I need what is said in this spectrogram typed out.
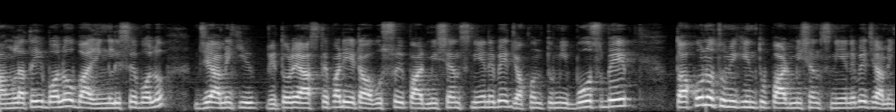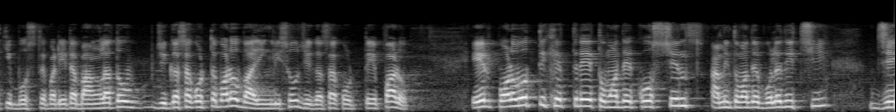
বাংলাতেই বলো বা ইংলিশে বলো, যে আমি কি ভেতরে আসতে পারি, এটা অবশ্যই পারমিশনস নিয়ে নেবে। যখন তুমি বসবে, তখনও তুমি কিন্তু পারমিশনস নিয়ে নেবে যে আমি কি বসতে পারি। এটা বাংলাতেও জিজ্ঞাসা করতে পারো বা ইংলিশেও জিজ্ঞাসা করতে পারো। এর পরবর্তী ক্ষেত্রে তোমাদের কোশ্চেন্স আমি তোমাদের বলে দিচ্ছি যে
